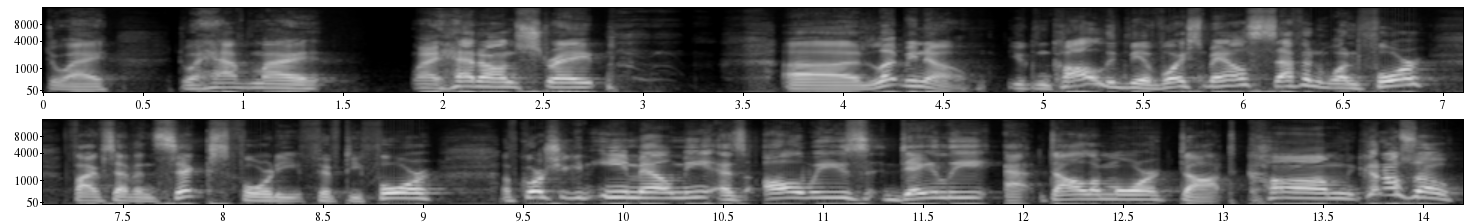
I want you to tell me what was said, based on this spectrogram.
Do I do I have my my head on straight? Uh, let me know. You can call, leave me a voicemail, 714 576 4054. Of course, you can email me as always, daily at dollemore.com. You can also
